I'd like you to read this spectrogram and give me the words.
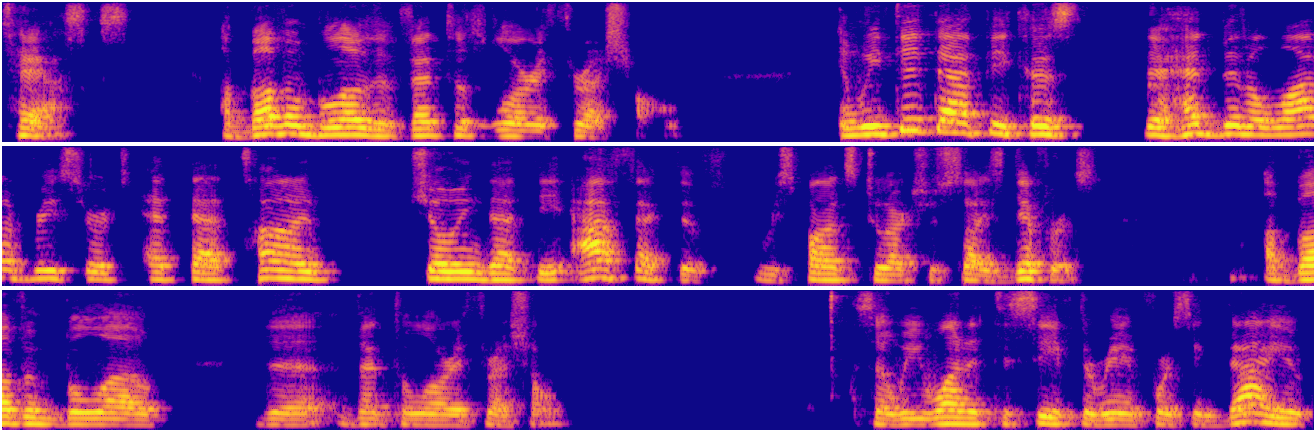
tasks, above and below the ventilatory threshold. And we did that because there had been a lot of research at that time showing that the affective response to exercise differs above and below the ventilatory threshold. So we wanted to see if the reinforcing value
